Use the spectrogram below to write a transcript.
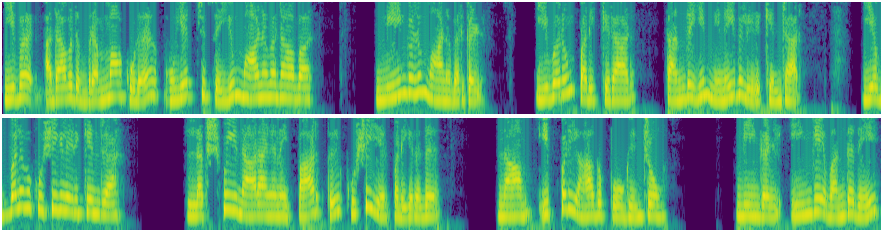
இவர் அதாவது பிரம்மா கூட முயற்சி செய்யும் மாணவனாவார். நீங்களும் மாணவர்கள். இவரும் படிக்கிறார் தந்தையின் நினைவில் இருக்கின்றார். எவ்வளவு குஷியில் இருக்கின்றார்? லக்ஷ்மி நாராயணனை பார்த்து குஷி ஏற்படுகிறது. நாம் இப்படி ஆகப் போகின்றோம். நீங்கள் இங்கே வந்ததே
